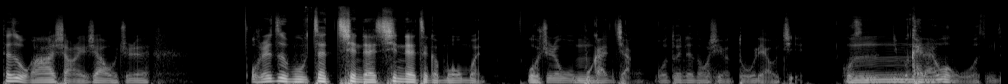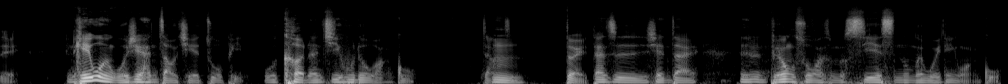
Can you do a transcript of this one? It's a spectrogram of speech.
但是我刚刚想了一下，我觉得，我觉得这部在现在现在这个 moment，我觉得我不嗯。敢讲我对那东西有多了解，或是你们可以来问嗯。我什么之类，你可以问我一些很早期的作品，我可能几乎都玩过，这样子，嗯，对，但是现在嗯不用说啊，什么 CS 弄的我一定玩过，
